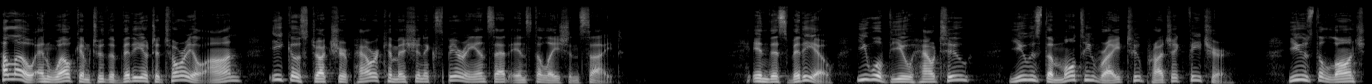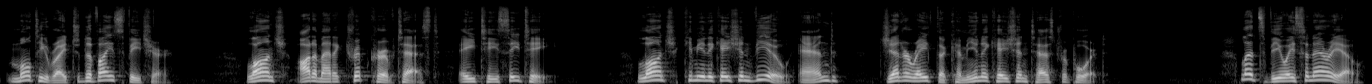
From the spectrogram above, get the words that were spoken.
Hello and welcome to the video tutorial on EcoStruxure Power Commission Experience at Installation Site. In this video, you will view how to use the Multi-Write to Project feature, use the Launch Multi-Write to Device feature, launch Automatic Trip Curve Test, ATCT, launch Communication View, and generate the Communication Test Report. Let's view a scenario.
